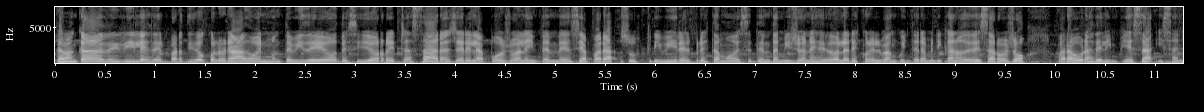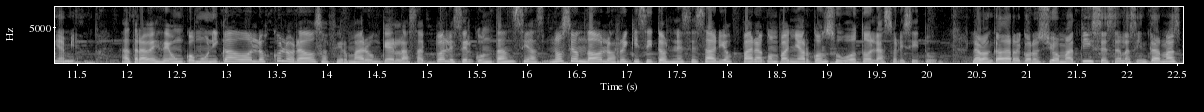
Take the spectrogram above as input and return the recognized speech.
La bancada de ediles del Partido Colorado en Montevideo decidió rechazar ayer el apoyo a la Intendencia para suscribir el préstamo de 70 millones de dólares con el Banco Interamericano de Desarrollo para obras de limpieza y saneamiento. A través de un comunicado, los colorados afirmaron que en las actuales circunstancias no se han dado los requisitos necesarios para acompañar con su voto la solicitud. La bancada reconoció matices en las internas,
